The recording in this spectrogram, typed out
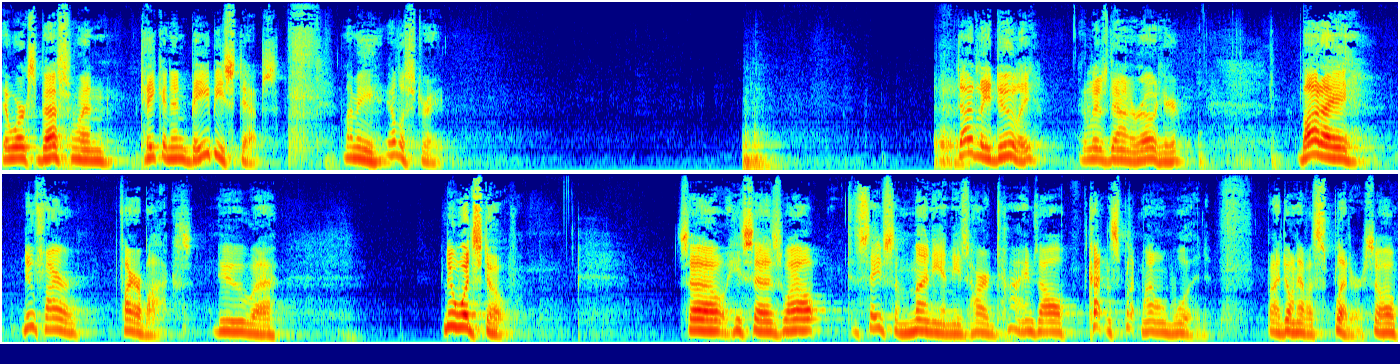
It works best when taken in baby steps. Let me illustrate. Dudley Dooley, who lives down the road here, bought a new fire firebox, new uh, new wood stove. So he says, "Well, to save some money in these hard times, I'll cut and split my own wood, but I don't have a splitter." So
